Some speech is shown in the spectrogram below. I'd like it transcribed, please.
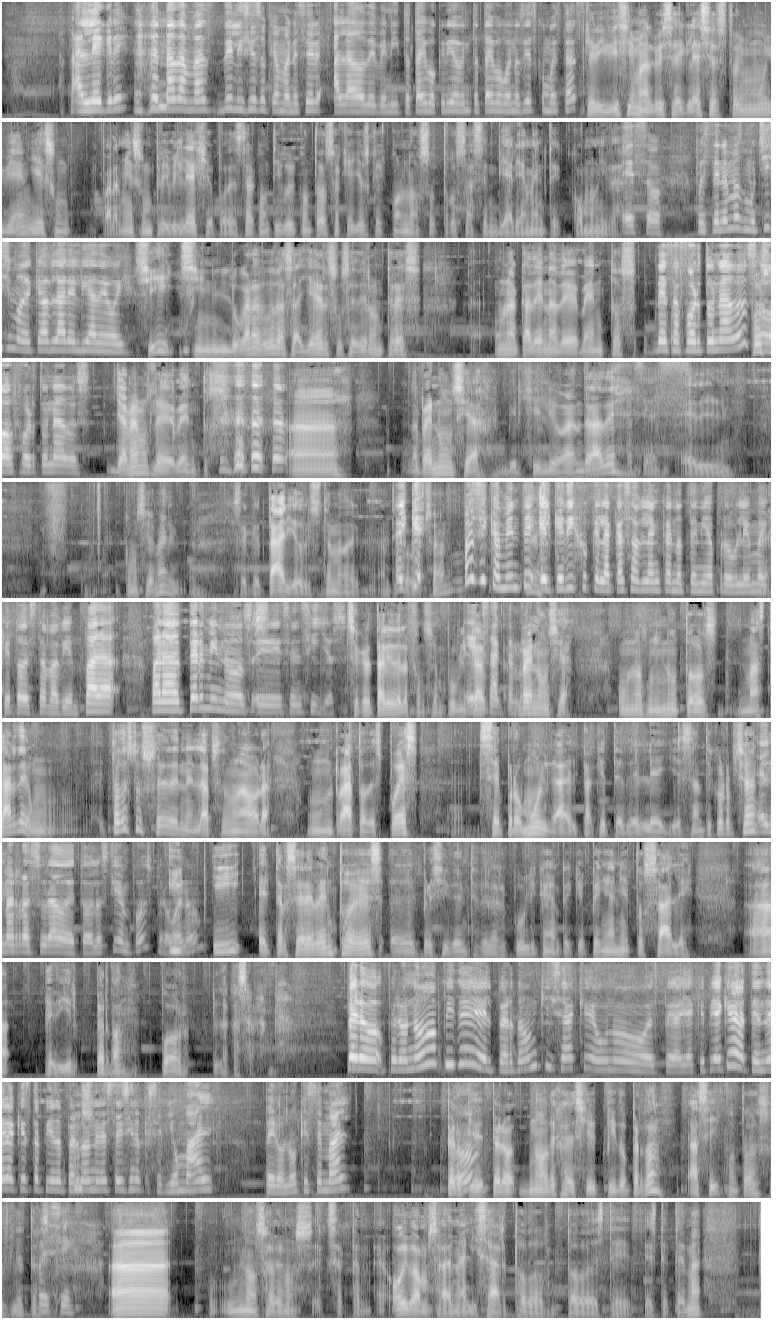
alegre, nada más delicioso que amanecer al lado de Benito Taibo. Querido Benito Taibo, buenos días, ¿cómo estás? Queridísima Luisa Iglesias, estoy muy bien y es un para mí es un privilegio poder estar contigo y con todos aquellos que con nosotros hacen diariamente comunidad. Eso, pues tenemos muchísimo de qué hablar el día de hoy. Sí, sin lugar a dudas, ayer sucedieron tres, eh, una cadena de eventos. ¿Desafortunados pues, o afortunados? Llamémosle eventos. uh, renuncia Virgilio Andrade, Así es. el... ¿Cómo se llama? El, secretario del sistema de anticorrupción. El que, básicamente, el que dijo que la Casa Blanca no tenía problema y que todo estaba bien, para, para términos eh, sencillos. Secretario de la Función Pública renuncia. Unos minutos más tarde, un, todo esto sucede en el lapso de una hora. Un rato después eh, se promulga el paquete de leyes anticorrupción. El más rasurado de todos los tiempos, pero bueno. Y el tercer evento es el presidente de la República, Enrique Peña Nieto, sale a pedir perdón por la Casa Blanca. Pero, pero no pide el perdón quizá que uno esperaría que pida. Hay que atender a qué está pidiendo perdón. Pues Él está diciendo que se vio mal, pero no que esté mal. Pero, Que, pero no deja de decir pido perdón, así, con todas sus letras. Pues sí. Ah, no sabemos exactamente. Hoy vamos a analizar todo, todo este, este tema.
